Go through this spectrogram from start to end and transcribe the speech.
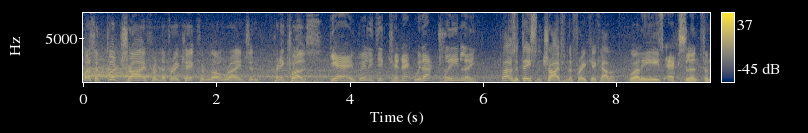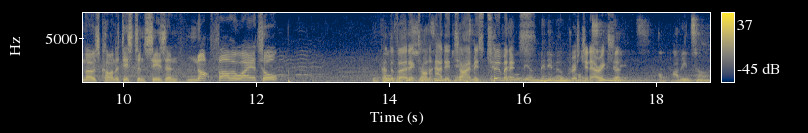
Well, it's a good try from the free kick from long range and pretty close. Yeah, he really did connect with that cleanly. That was a decent try from the free kick, Alan. Well, he's excellent from those kind of distances and not far away at all. And the verdict on added time is two minutes. will be a minimum Christian Eriksen. of added time.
